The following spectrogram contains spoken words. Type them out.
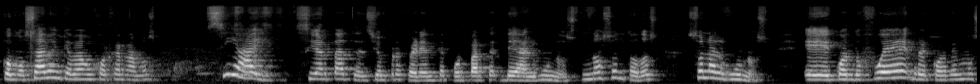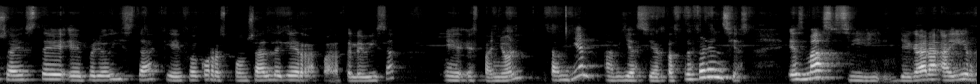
como saben que va un Jorge Ramos, sí hay cierta atención preferente por parte de algunos, no son todos, son algunos. Eh, cuando fue, recordemos a este eh, periodista que fue corresponsal de guerra para Televisa eh, español, también había ciertas preferencias. Es más, si llegara a ir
